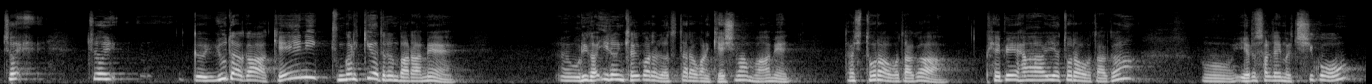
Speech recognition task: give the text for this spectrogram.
저 저 그 유다가 괜히 중간에 끼어드는 바람에 어, 우리가 이런 결과를 얻었다라고 하는 괘씸한 마음에 다시 돌아오다가 패배하여 돌아오다가 어, 예루살렘을 치고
